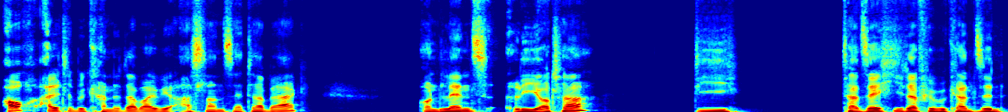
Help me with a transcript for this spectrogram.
auch alte Bekannte dabei, wie Aslan Zetterberg und Lenz Liotta, die tatsächlich dafür bekannt sind,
